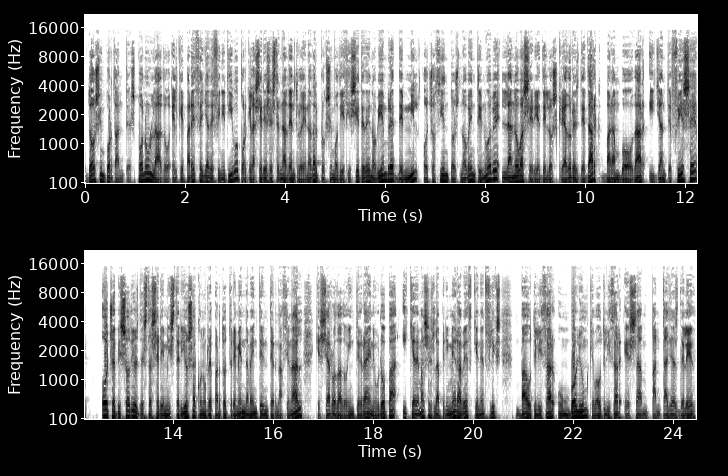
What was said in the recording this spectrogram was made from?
dos importantes. Por un lado, el que parece ya definitivo, porque la serie se estrena dentro de nada, el próximo 17 de noviembre de 1899, la nueva serie de los creadores de Dark, Baran Boodar y Jante Friese, Ocho episodios de esta serie misteriosa con un reparto tremendamente internacional que se ha rodado íntegra en Europa y que además es la primera vez que Netflix va a utilizar un volume que va a utilizar esas pantallas de LED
